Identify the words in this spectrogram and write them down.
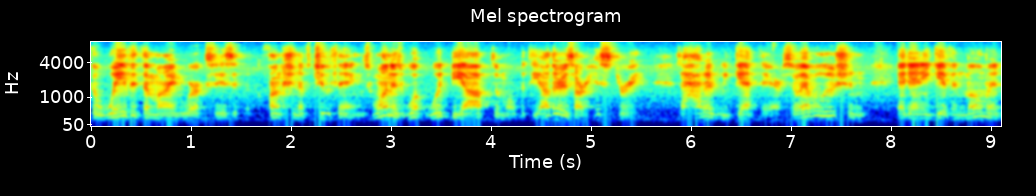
the way that the mind works is a function of two things. One is what would be optimal, but the other is our history. So, how did we get there? So, evolution at any given moment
